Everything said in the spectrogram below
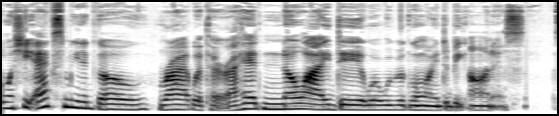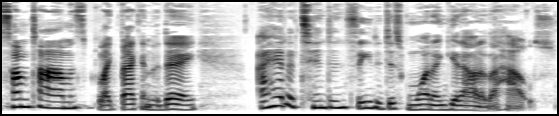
when she asked me to go ride with her, I had no idea where we were going, to be honest. Sometimes, like back in the day, I had a tendency to just want to get out of the house.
